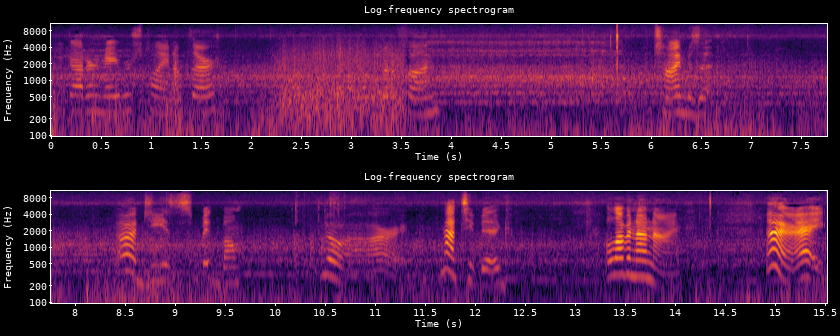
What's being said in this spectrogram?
We got our neighbors playing up there. A little bit of fun. What time is it? Oh, geez, big bump. Oh, alright. Not too big. 1109. Alright.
